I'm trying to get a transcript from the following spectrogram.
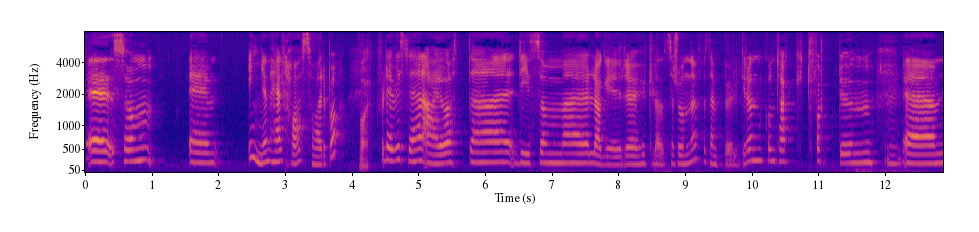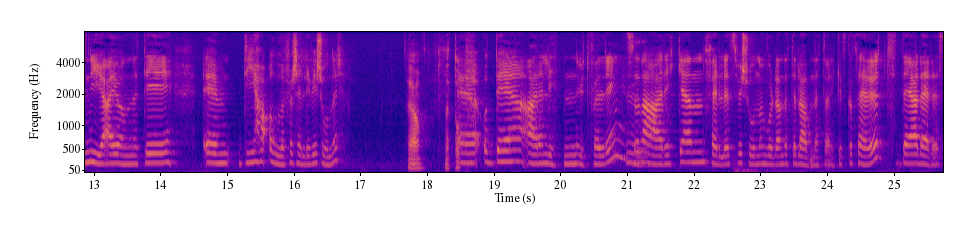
eh, som eh, ingen helt har svaret på. Nei. For det vi ser, er jo at eh, de som eh, lager hurtigladestasjonene, f.eks. Grønn Kontakt, Fortum, eh, nye Ionity, eh, de har alle forskjellige visjoner. Ja. Eh, og det er en liten utfordring. Så det er ikke en felles visjon om hvordan dette ladenettverket skal se ut. Det er deres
